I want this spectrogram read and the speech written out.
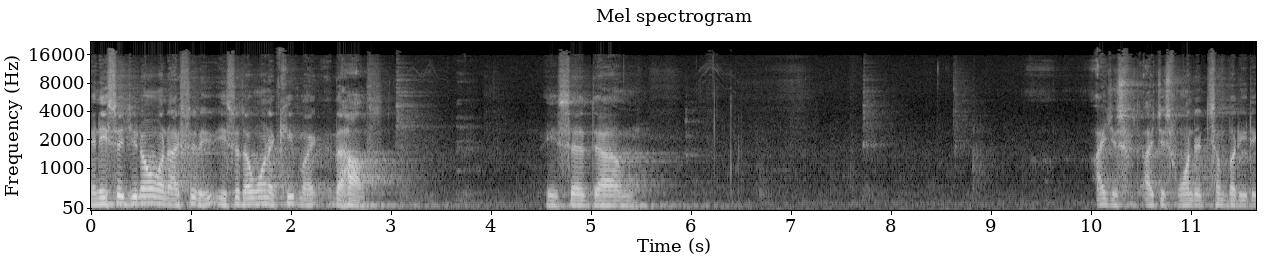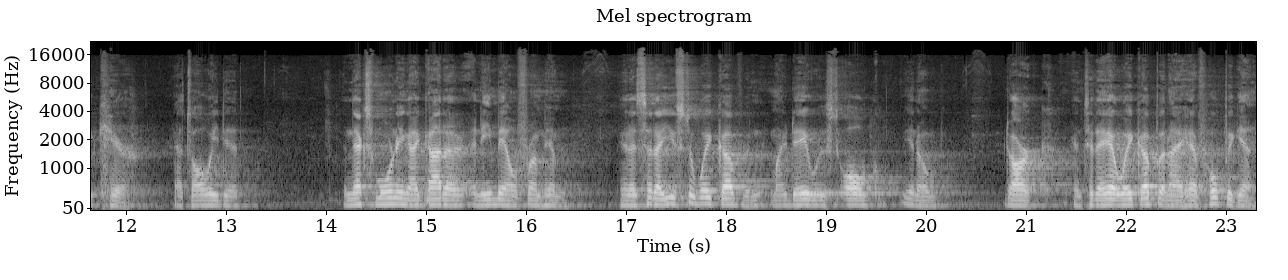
And he said, You know, and I said, He said, I want to keep my, the house. He said, um, I just, I just wanted somebody to care. That's all he did. The next morning, I got a, an email from him, and I said, I used to wake up and my day was all, you know, dark. And today I wake up and I have hope again.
